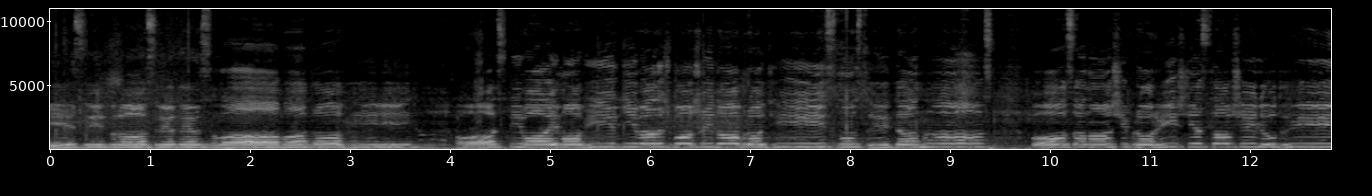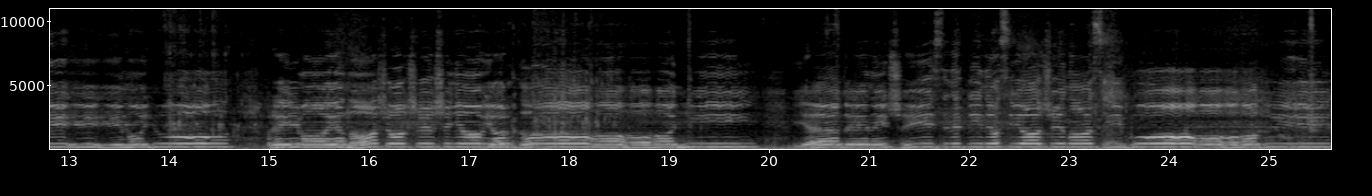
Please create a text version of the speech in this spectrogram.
і світ просвітив слава тобі. Оспіваймо вірні велич Божий добродійсності для нас, бо за наші прорішення ставши людиною, приймає наше очищення в Йордані. Єдиний чистий, нетлінний освячує нас і води,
